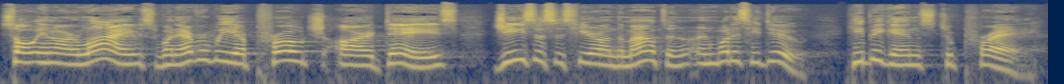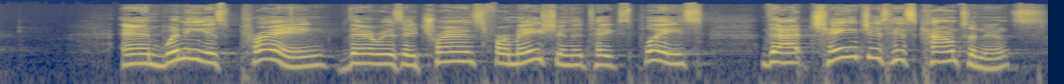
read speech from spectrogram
So, in our lives, whenever we approach our days, Jesus is here on the mountain, and what does he do? He begins to pray. And when he is praying, there is a transformation that takes place that changes his countenance,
